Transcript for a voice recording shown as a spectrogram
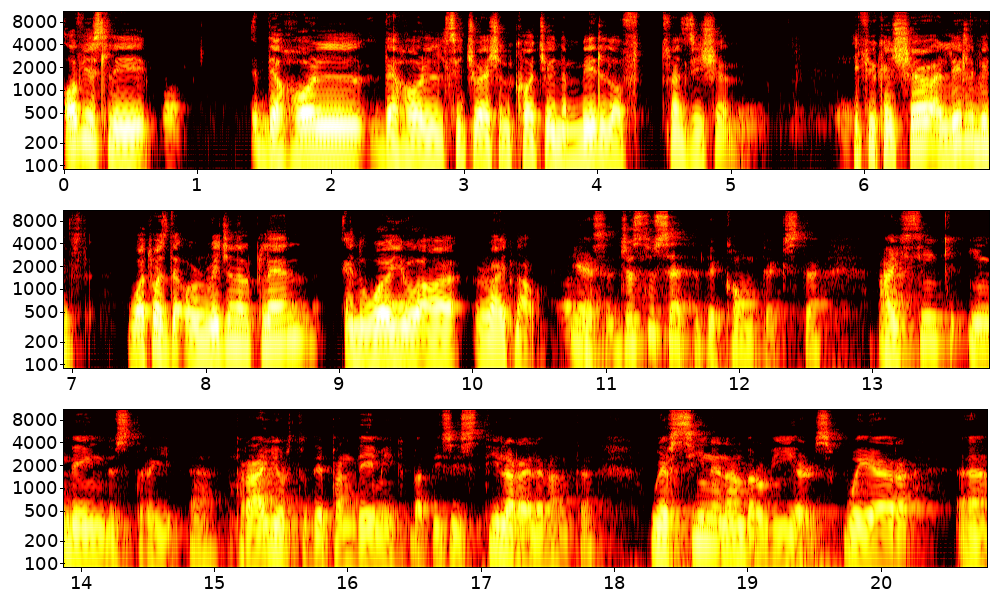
obviously, the whole the whole situation caught you in the middle of transition. If you can share a little bit, what was the original plan and where you are right now? Yes, just to set the context. I think in the industry uh, prior to the pandemic, but this is still relevant, we have seen a number of years where uh,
